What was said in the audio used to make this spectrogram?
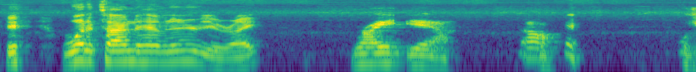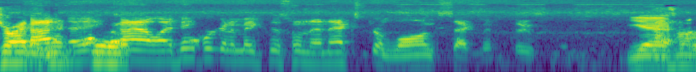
what a time to have an interview, right? right, yeah. Oh, we'll try to. Kyle, get hey. Kyle, I think we're going to make this one an extra long segment too. Yeah. That's fine.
